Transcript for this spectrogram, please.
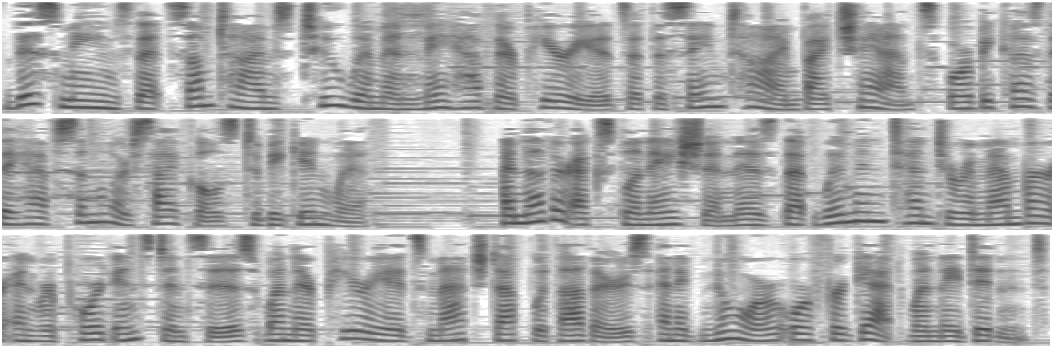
This means that sometimes two women may have their periods at the same time by chance or because they have similar cycles to begin with. Another explanation is that women tend to remember and report instances when their periods matched up with others and ignore or forget when they didn't.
